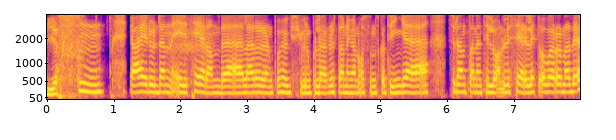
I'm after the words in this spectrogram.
yes. Ja, jeg er jo den irriterende læreren på høgskolen på lærerutdanninga nå som skal tvinge studentene til å analysere litt overordna del,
